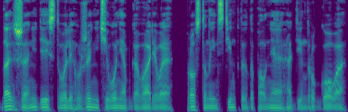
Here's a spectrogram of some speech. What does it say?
Дальше они действовали, уже ничего не обговаривая, просто на инстинктах дополняя один другого.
